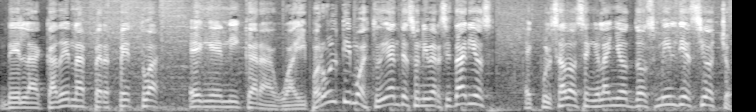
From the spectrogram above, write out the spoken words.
de la cadena perpetua en Nicaragua. Y por último, estudiantes universitarios expulsados en el año 2018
